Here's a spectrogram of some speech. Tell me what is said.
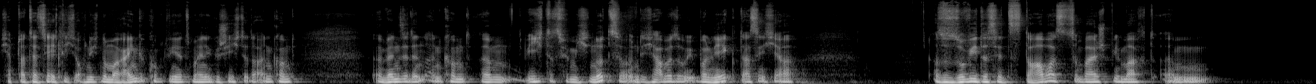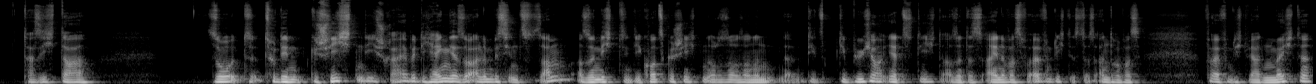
ich habe da tatsächlich auch nicht nochmal reingeguckt, wie jetzt meine Geschichte da ankommt, äh, wenn sie denn ankommt, ähm, wie ich das für mich nutze. Und ich habe so überlegt, dass ich ja, also so wie das jetzt Star Wars zum Beispiel macht, ähm, dass ich da so zu den Geschichten, die ich schreibe, die hängen ja so alle ein bisschen zusammen. Also nicht die Kurzgeschichten oder so, sondern äh, die, die Bücher jetzt, die ich, also das eine, was veröffentlicht ist, das andere, was veröffentlicht werden möchte.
